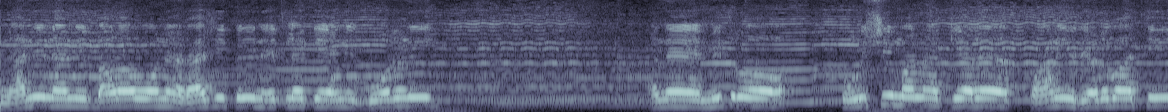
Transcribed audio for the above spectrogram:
નાની નાની બાળાઓને રાજી કરીને એટલે કે એની ગોરણી અને મિત્રો તુલસીમાના ક્યારે પાણી રેડવાથી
